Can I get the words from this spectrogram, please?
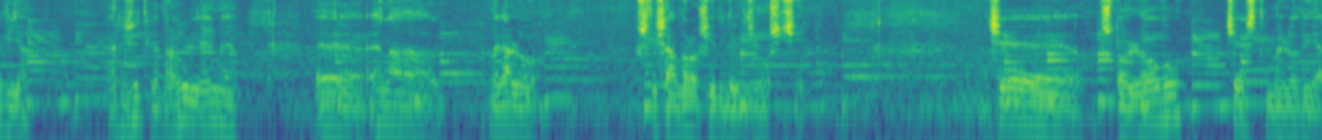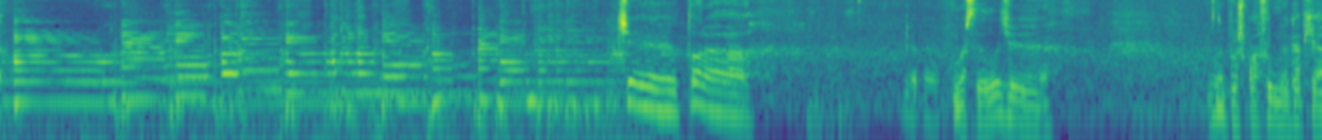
Τραγούδια, τα ριζίτικα τραγούδια είναι ε, ένα μεγάλο θησαυρός για την κριτική μουσική. Και στο λόγο και στη μελωδία. Και τώρα ε, είμαστε εδώ και προσπαθούμε κάποια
